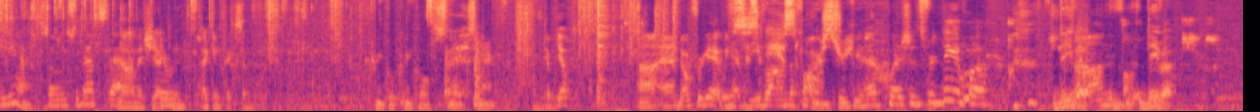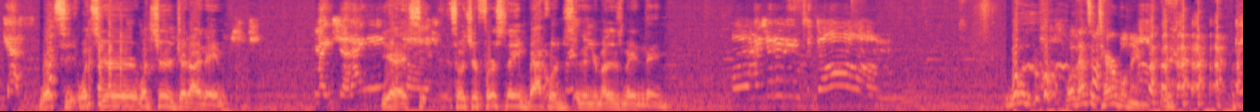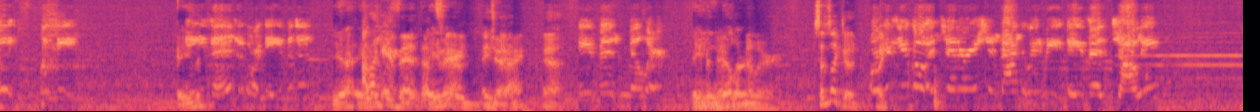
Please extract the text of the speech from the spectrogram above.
yeah. So so that's that. No, Mitchie, I There can we- I can fix them. Crinkle, crinkle, snack, snack. Yep, yep. Uh, and don't forget, we have Diva on the phone. So if you have questions for Diva, Diva. on the phone. Diva. Yes, What's what's your what's your Jedi name? my Jedi name. Yeah, it's Uh, so it's your first name backwards and then your mother's maiden name. oh, my Jedi name's Dom. what? Well, that's a terrible name. Hey, let's see. Avid? Aved or Avid? Yeah, Avid. I like Aved. That's Aved? very Aved. Jedi. Yeah. Avid Miller. Avid Miller. Miller. Sounds like a Or like if you go a generation back, it would be Avid Jolly.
